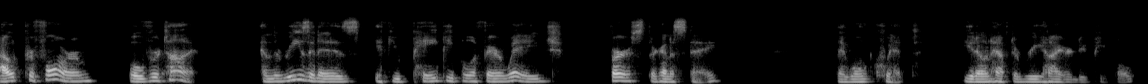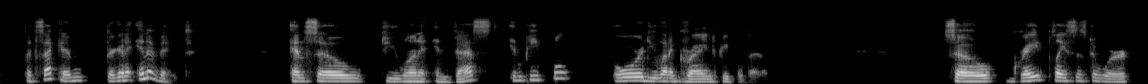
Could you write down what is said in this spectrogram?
outperform over time. And the reason is if you pay people a fair wage, first, they're going to stay. They won't quit. You don't have to rehire new people. But second, they're going to innovate. And so do you want to invest in people or do you want to grind people down? So great places to work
